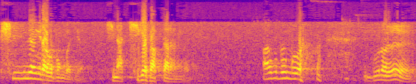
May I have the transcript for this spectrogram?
필명이라고 본 거죠. 지나치게 밝다라는 거죠. 아, 그도 뭐, 눈을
